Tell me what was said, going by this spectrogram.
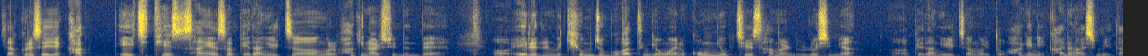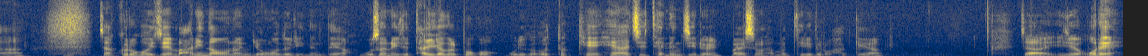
자 그래서 이제 각 HTS 상에서 배당 일정을 확인할 수 있는데 어, 예를 들면 키움중구 같은 경우에는 0673을 누르시면 어, 배당 일정을 또 확인이 가능하십니다. 자 그리고 이제 많이 나오는 용어들이 있는데요 우선은 이제 달력을 보고 우리가 어떻게 해야지 되는지를 말씀을 한번 드리도록 할게요 자 이제 올해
